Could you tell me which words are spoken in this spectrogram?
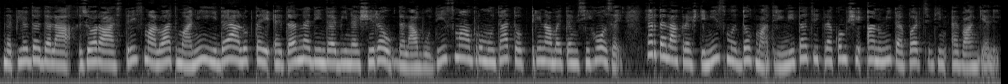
De pildă, de la zoroastrism a luat Mani ideea luptei eterne dintre bine și rău, de la budism a împrumutat doctrina metempsihozei, iar de la creștinism dogma trinității, precum și anumite părți din Evanghelii.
